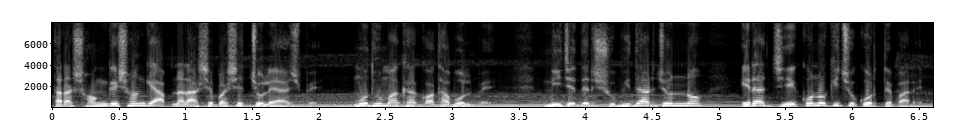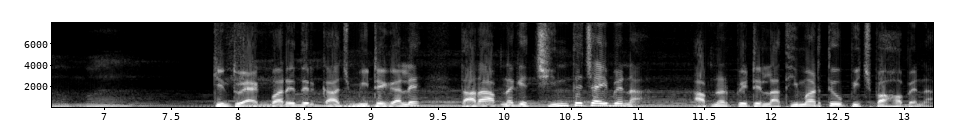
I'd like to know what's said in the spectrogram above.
তারা সঙ্গে সঙ্গে আপনার আশেপাশে চলে আসবে, মধুমাখা কথা বলবে। নিজেদের সুবিধার জন্য এরা যে কোনো কিছু করতে পারে। কিন্তু একবার এদের কাজ মিটে গেলে তারা আপনাকে চিনতে চাইবে না। আপনার পেটে লাথি মারতেও পিছপা হবে না।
